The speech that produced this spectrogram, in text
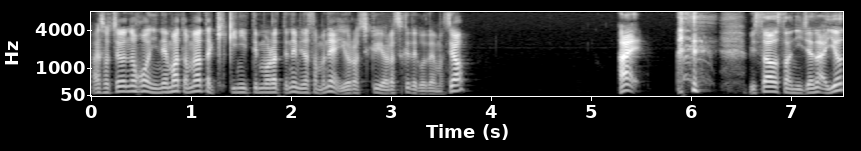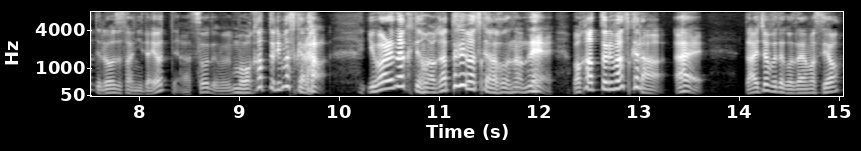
はい、そちらの方にね、またまた聞きに行ってもらってね、皆様ね、よろしくよろしくでございますよ。はい。ミサオさんにじゃないよって、ローズさんにだよって、あ、そうでも、もう分かっておりますから、言われなくても分かっておりますから、そんなのね、分かっておりますから、はい、大丈夫でございますよ。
